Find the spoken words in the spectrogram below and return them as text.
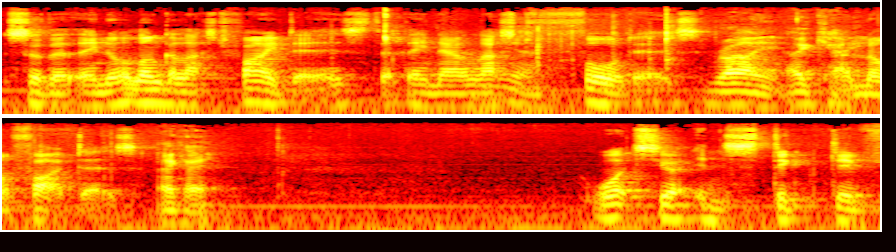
so that they no longer last five days; that they now last Yeah. four days, right. Okay. and not five days. Okay. What's your instinctive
